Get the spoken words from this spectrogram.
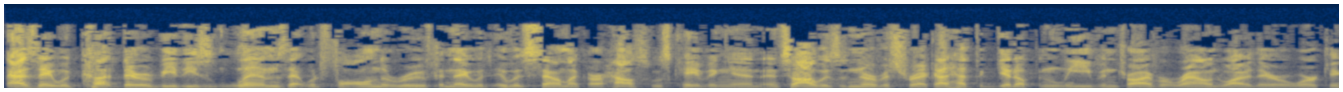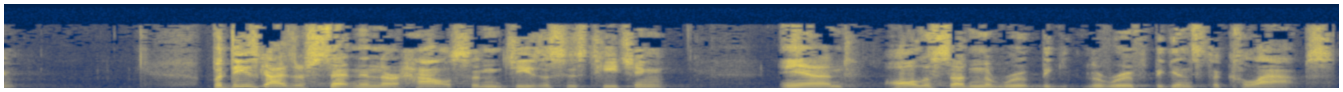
as they would cut, there would be these limbs that would fall on the roof and they would, it would sound like our house was caving in. And so I was a nervous wreck. I'd have to get up and leave and drive around while they were working. But these guys are sitting in their house and Jesus is teaching and all of a sudden the roof, the roof begins to collapse.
